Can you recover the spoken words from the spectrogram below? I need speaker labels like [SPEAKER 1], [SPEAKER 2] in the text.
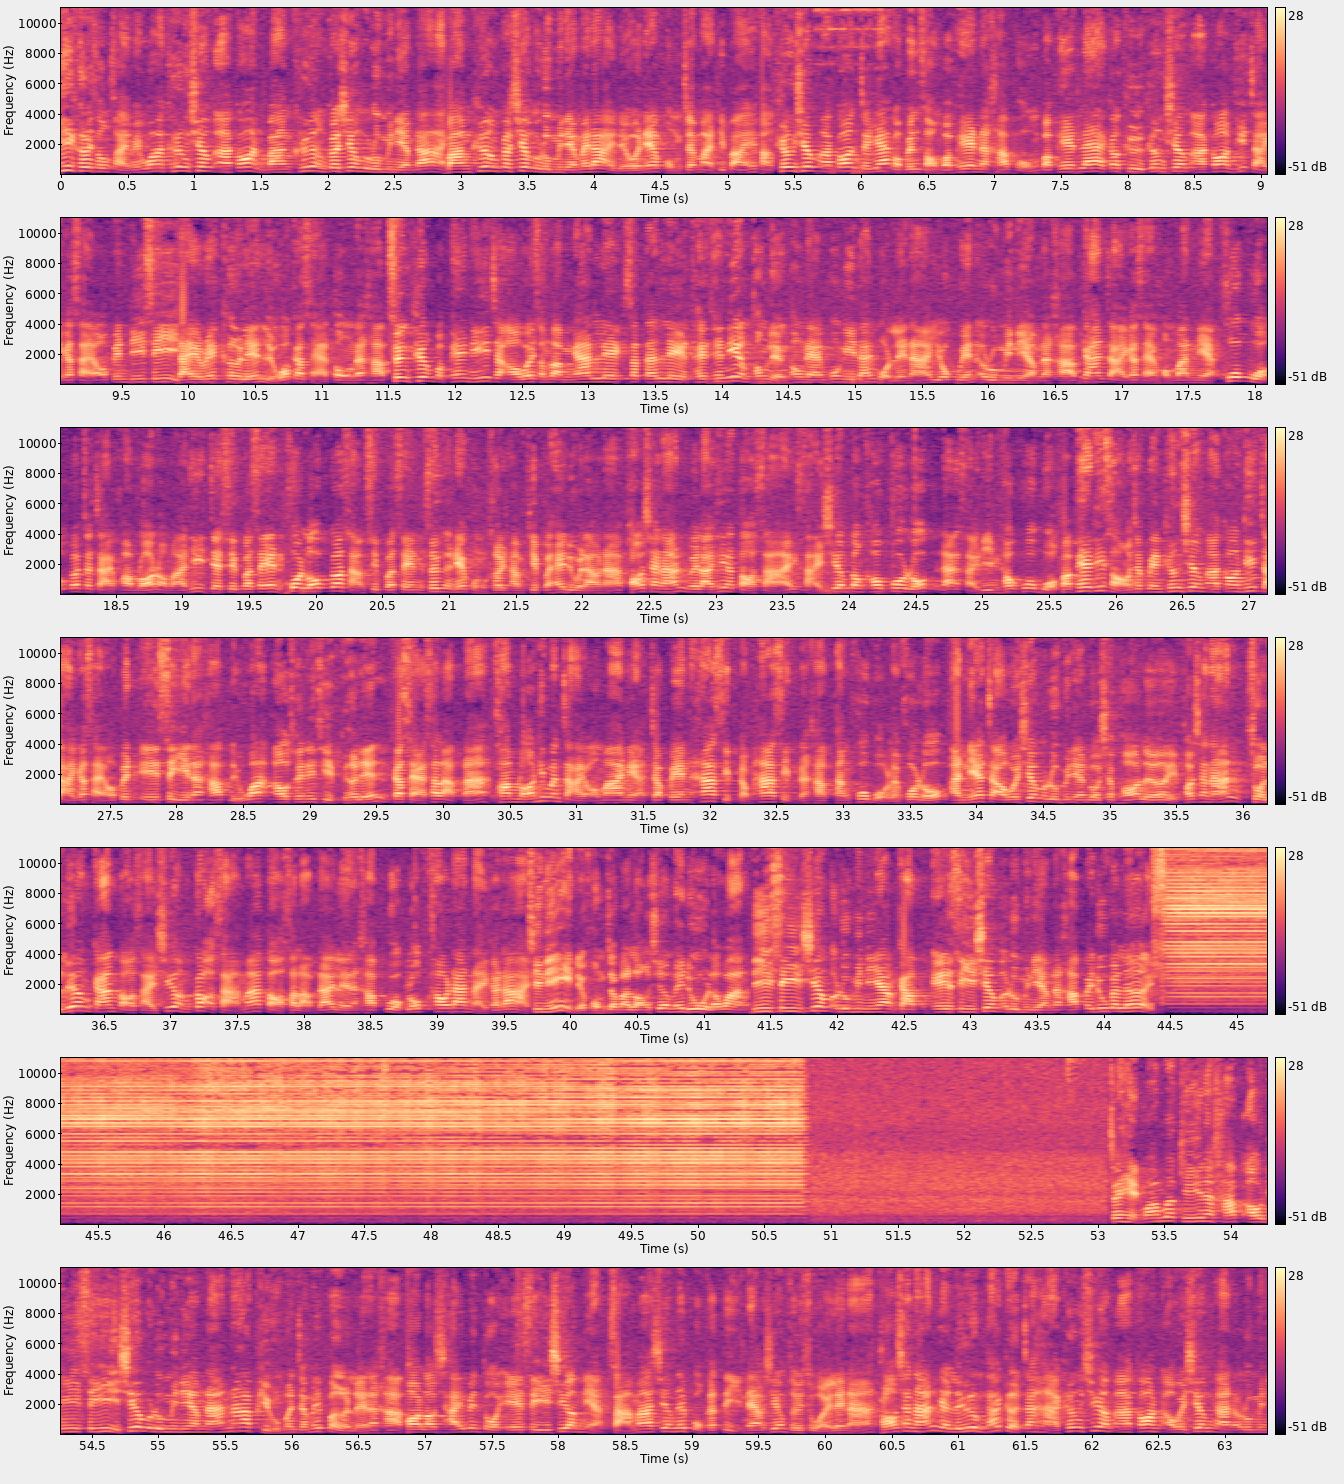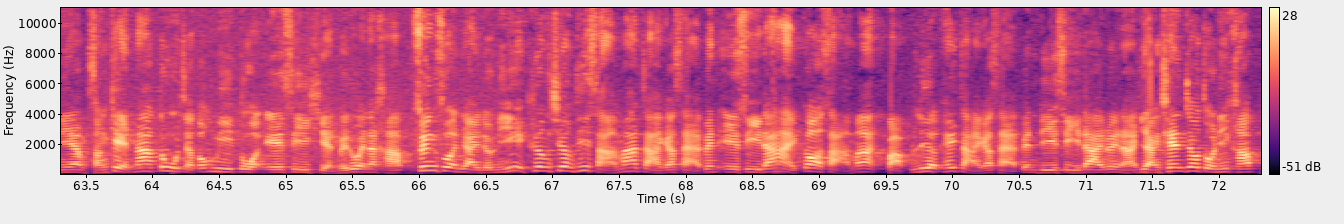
[SPEAKER 1] พี่ๆเคยสงสัยไหมว่าเครื่องเชื่อมอาร์กอนบางเครื่องก็เชื่อมอลูมิเนียมได้บางเครื่องก็เชื่อมอลูมิเนียมไม่ได้เดี๋ยววันนี้ผมจะมาอธิบายให้ฟังเครื่องเชื่อมอาร์กอนจะแยกออกเป็น 2 ประเภทนะครับผมประเภทแรกก็คือเครื่องเชื่อมอาร์กอนที่จ่ายกระแสออกเป็น DC direct current หรือว่ากระแสตรงนะครับซึ่งเครื่องประเภทนี้จะเอาไว้สำหรับงานเหล็กสแตนเลสไทเทเนียมทองเหลืองทองแดงพวกนี้ได้หมดเลยนะ ยกเว้นอลูมิเนียมนะครับการจ่ายกระแสของมันเนี่ยขั้วบวกก็จะจ่ายความร้อนออกมาที่ 70%ขั้วลบก็ 30%ซึ่งอันนี้ผมเคยทำคลิปไปให้ดูแล้วนะเพราะฉะนั้นเวลาที่จะต่อสายสายเชื่อมต้องเข้าขั้วลบและสายดินเข้าขั้วบวกประเภทที่ 2 จะเป็นเครื่องเชื่อมอาร์กอนที่จ่ายกระแสออกเป็น AC นะครับหรือว่า alternative current กระแสสลับนะ ความร้อนที่มันจ่ายออกมาเนี่ยจะเป็น 50 กับ 50 นะครับ ทั้งขั้วบวกและขั้วลบ อันนี้จะเอาไว้เชื่อมอลูมิเนียมโดยเฉพาะเลย เพราะฉะนั้นส่วนเรื่องการต่อสายเชื่อมก็สามารถต่อสลับได้เลยนะครับ บวกลบเข้าด้านไหนก็ได้ ทีนี้เดี๋ยวผมจะมาลองเชื่อมให้ดูระหว่าง DC เชื่อมอลูมิเนียมกับ AC เชื่อมอลูมิเนียมนะครับไปดูกันเลย จะเห็นว่าเมื่อกี้นะครับเอา DC เชื่อมอลูมิเนียมนะหน้าผิวมันจะไม่เปิดเลยนะครับพอเราใช้เป็นตัว AC เชื่อมเนี่ยสามารถเชื่อมได้ปกติแนวเชื่อมสวยๆเลยนะ เพราะฉะนั้นอย่าลืมถ้าเกิดจะหาเครื่องเชื่อมอาร์กอนเอาไว้เชื่อมงานอลูมิเนียมสังเกตหน้าตู้จะต้องมีตัว AC เขียนไว้ด้วยนะครับซึ่งส่วนใหญ่เดี๋ยวนี้เครื่องเชื่อมที่สามารถจ่ายกระแสเป็น AC ได้ ก็สามารถปรับเลือกให้จ่ายกระแสเป็น DC ได้ด้วยนะอย่างเช่นเจ้าตัวนี้ครับ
